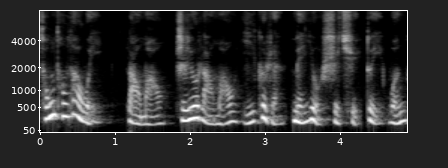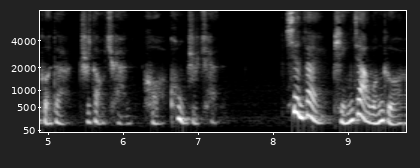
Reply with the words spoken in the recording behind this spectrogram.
从头到尾，老毛只有老毛一个人没有失去对文革的指导权和控制权。现在评价文革，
